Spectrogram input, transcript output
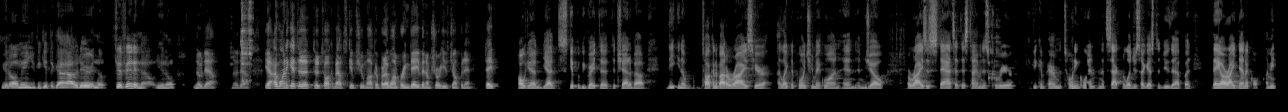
you know what I mean? You can get the guy out of there in the fifth inning now, you know? No doubt. No doubt. Yeah, I want to get to, to talk about Skip Schumaker, but I want to bring Dave in. I'm sure he's jumping in. Dave. Oh yeah, yeah. Skip would be great to to chat about. The you know talking about Arraez here. I like the points you make, Juan and and Joe. Arraez's stats at this time in his career, if you compare him to Tony Gwynn, and it's sacrilegious, I guess, to do that, but they are identical. I mean,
